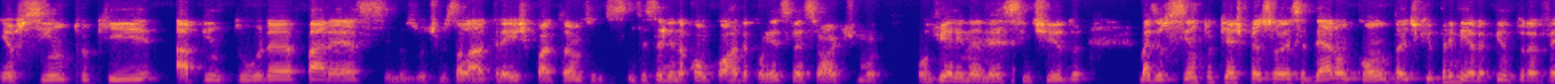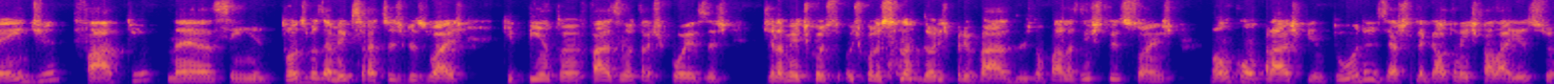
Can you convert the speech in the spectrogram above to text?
eu sinto que a pintura parece, nos últimos, sei lá, três, quatro anos, não sei se a Lina concorda com isso, vai ser ótimo ouvir a Lina nesse sentido, mas eu sinto que as pessoas se deram conta de que, primeiro, a pintura vende, fato, né, assim, todos os meus amigos são artistas visuais que pintam e fazem outras coisas, geralmente os colecionadores privados, não falo as instituições, vão comprar as pinturas, e acho legal também falar isso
